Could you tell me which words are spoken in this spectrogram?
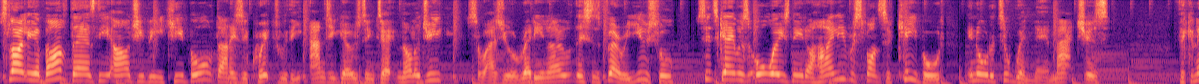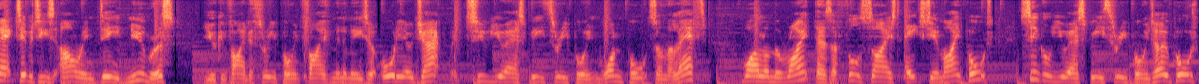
Slightly above, there's the RGB keyboard that is equipped with the anti-ghosting technology, so as you already know, this is very useful since gamers always need a highly responsive keyboard in order to win their matches. The connectivities are indeed numerous. You can find a 3.5mm audio jack with two USB 3.1 ports on the left, while on the right there's a full-sized HDMI port, single USB 3.0 port,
